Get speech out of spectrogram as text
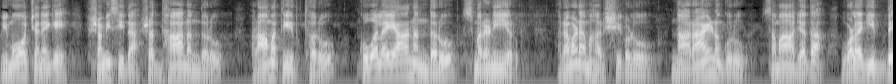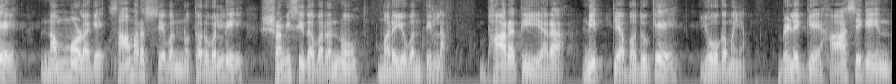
ವಿಮೋಚನೆಗೆ ಶ್ರಮಿಸಿದ ಶ್ರದ್ಧಾನಂದರು, ರಾಮತೀರ್ಥರು ಕುವಲಯಾನಂದರು ಸ್ಮರಣೀಯರು. ರಮಣ ಮಹರ್ಷಿಗಳು, ನಾರಾಯಣ ಗುರು ಸಮಾಜದ ಒಳಗಿದ್ದೇ ನಮ್ಮೊಳಗೆ ಸಾಮರಸ್ಯವನ್ನು ತರುವಲ್ಲಿ ಶ್ರಮಿಸಿದವರನ್ನು ಮರೆಯುವಂತಿಲ್ಲ. ಭಾರತೀಯರ ನಿತ್ಯ ಬದುಕೆ ಯೋಗಮಯ. ಬೆಳಿಗ್ಗೆ ಹಾಸಿಗೆಯಿಂದ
